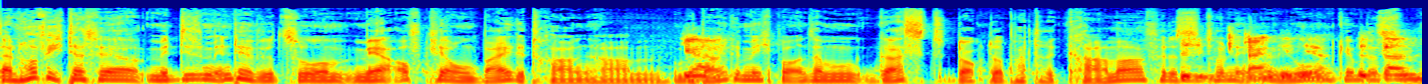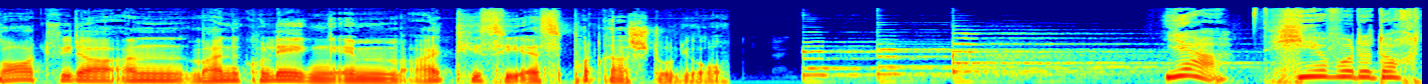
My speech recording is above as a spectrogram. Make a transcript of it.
Dann hoffe ich, dass wir mit diesem Interview zu mehr Aufklärung beigetragen haben. Ich ja. bedanke mich bei unserem Gast Dr. Patrick Kramer für das tolle Interview dir. und gebe Bis das dann. Wort wieder an meine Kollegen im ITCS Podcast Studio. Ja, hier wurde doch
